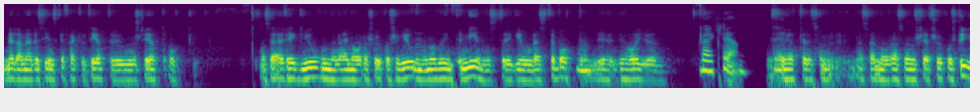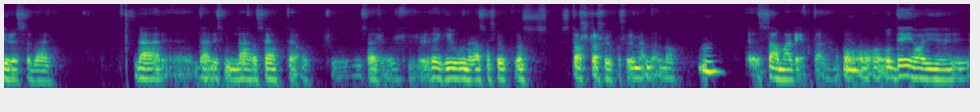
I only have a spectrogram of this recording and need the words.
mellan medicinska fakulteter vid universitet och säga, regionerna i norra sjukvårdsregionen mm. och då inte minst Region Västerbotten. Mm. Vi, vi, har ju Verkligen. Det heter som, Norra universitets sjukvårdsstyrelse där där, där liksom lärosäte och så här, regionerna som sjuk, de största sjukvårdshuvudmännen mm. Eh, samarbetar. Mm. Och, och, det har ju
